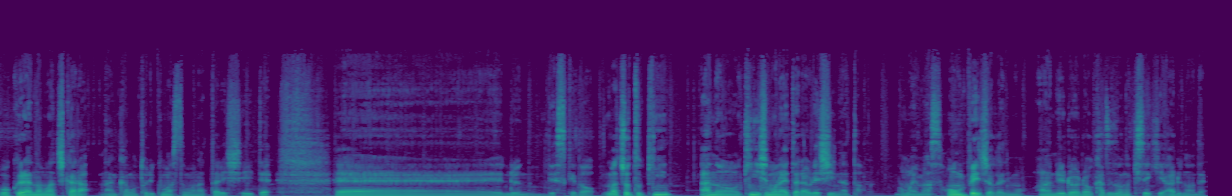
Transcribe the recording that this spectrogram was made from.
僕らの街からなんかも取り組ませてもらったりしていて、えーるんですけど、まあ、ちょっと気にあの気にしてもらえたら嬉しいなと思います。ホームページとかにもあのいろいろ活動の軌跡あるので、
